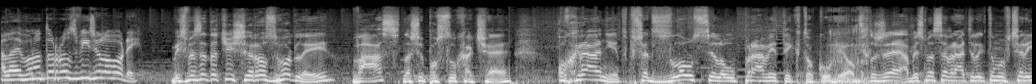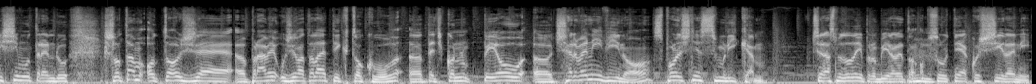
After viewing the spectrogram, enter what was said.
Ale ono to rozvířilo vody. My jsme se totiž rozhodli vás, naše posluchače, ochránit před zlou silou právě TikToku, jo, protože aby jsme se vrátili k tomu včerejšímu trendu, šlo tam o to, že eh, právě uživatelé TikToku teď pijou eh, červený víno společně s mlíkem. Včera jsme to tady probírali, to mm. absolutně jako šílený.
